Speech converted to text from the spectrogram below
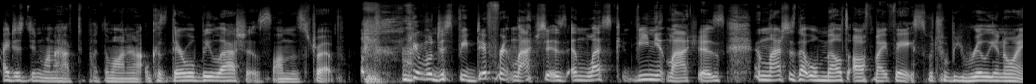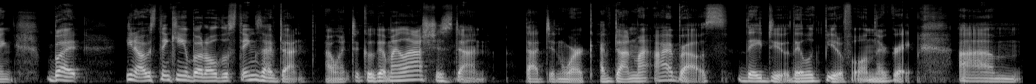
I just didn't want to have to put them on and off because there will be lashes on this trip. it will just be different lashes and less convenient lashes and lashes that will melt off my face, which will be really annoying. But, you know, I was thinking about all those things I've done. I went to go get my lashes done. That didn't work. I've done my eyebrows. They do. They look beautiful and they're great. Um,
